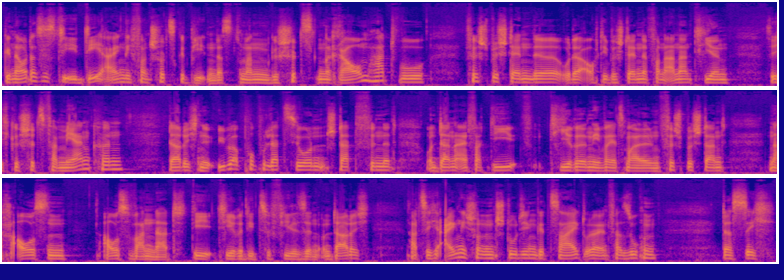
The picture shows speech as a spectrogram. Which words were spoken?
Genau das ist die Idee eigentlich von Schutzgebieten, dass man einen geschützten Raum hat, wo Fischbestände oder auch die Bestände von anderen Tieren sich geschützt vermehren können, dadurch eine Überpopulation stattfindet und dann einfach die Tiere, nehmen wir jetzt mal einen Fischbestand, nach außen auswandert, die Tiere, die zu viel sind. Und dadurch hat sich eigentlich schon in Studien gezeigt oder in Versuchen, dass sich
